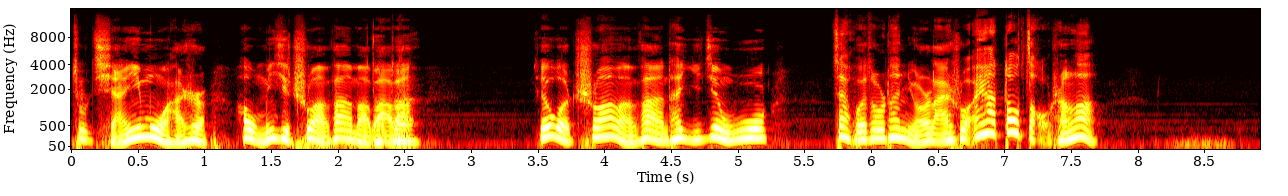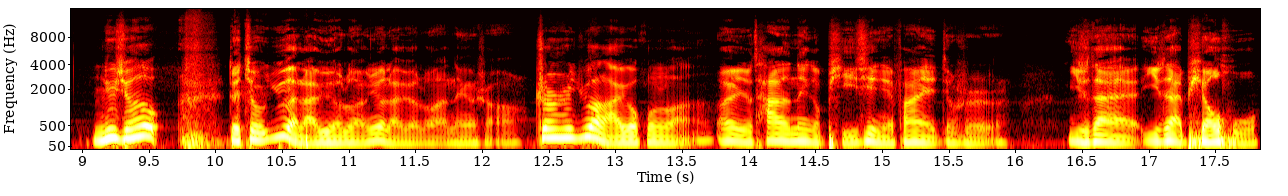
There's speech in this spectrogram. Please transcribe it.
就是前一幕还是啊我们一起吃晚饭吧，爸爸。结果吃完晚饭，他一进屋，再回头他女儿来说：“哎呀，到早晨了。”你就觉得对，就是越来越乱，越来越乱。那个时候，真是越来越混乱。而且他的那个脾气，你发现也就是一直在一直在飘忽。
